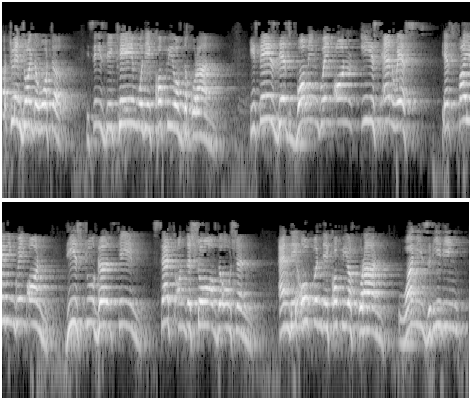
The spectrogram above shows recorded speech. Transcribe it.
Not to enjoy the water. He says they came with a copy of the Quran. He says there's bombing going on east and west. There's firing going on. These two girls came sat on the shore of the ocean and they opened a copy of Quran. One is reading,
